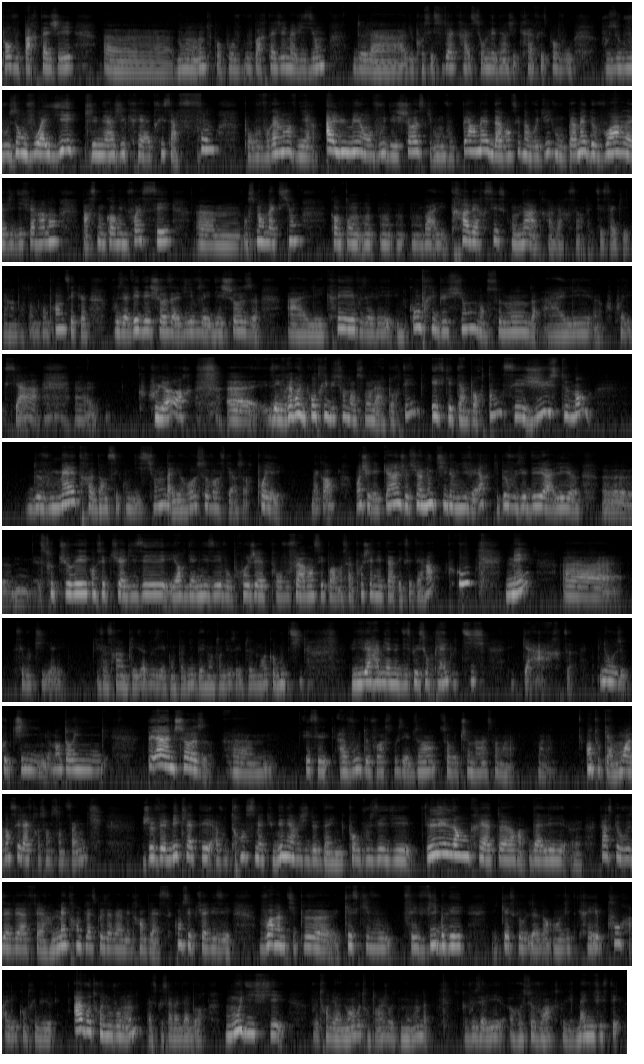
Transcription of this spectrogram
pour vous partager mon pour vous partager ma vision de la, du processus de la création de l'énergie créatrice pour vous, vous, vous envoyer l'énergie créatrice à fond pour vraiment venir allumer en vous des choses qui vont vous permettre d'avancer dans votre vie, qui vont vous permettre de voir la vie différemment. Parce qu'encore une fois, c'est euh, on se met en action quand on, va aller traverser ce qu'on a à traverser. En fait, c'est ça qui est hyper important de comprendre, c'est que vous avez des choses à vivre, vous avez des choses à aller créer, vous avez une contribution dans ce monde à aller, euh, coucou Alexia, euh, coucou Laure, euh, vous avez vraiment une contribution dans ce monde à apporter. Et ce qui est important, c'est justement de vous mettre dans ces conditions, d'aller recevoir ce qui ressort pour y aller. D'accord? Moi, je suis quelqu'un, je suis un outil d'un univers qui peut vous aider à aller euh, euh, structurer, conceptualiser et organiser vos projets pour vous faire avancer, pour avancer à la prochaine étape, etc. Coucou Mais euh, c'est vous qui y allez. Et ça sera un plaisir de vous y accompagner. Bien entendu, vous avez besoin de moi comme outil. L'univers a mis à notre disposition plein d'outils. Les cartes, hypnose, coaching, mentoring, plein de choses. Et c'est à vous de voir ce que vous avez besoin sur votre chemin à ce moment-là. Voilà. En tout cas, moi, dans ces lives 365, je vais m'éclater à vous transmettre une énergie de dingue pour que vous ayez l'élan créateur d'aller euh, faire ce que vous avez à faire, mettre en place ce que vous avez à mettre en place, conceptualiser, voir un petit peu euh, qu'est-ce qui vous fait vibrer et qu'est-ce que vous avez envie de créer pour aller contribuer à votre nouveau monde, parce que ça va d'abord modifier votre environnement, votre entourage, votre monde, ce que vous allez recevoir, ce que vous allez manifester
